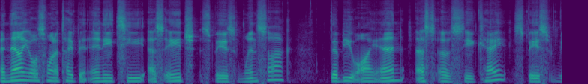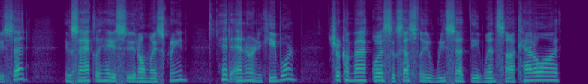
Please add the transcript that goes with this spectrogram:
And now you also want to type in netsh space winsock, W-I-N-S-O-C-K space reset, exactly how you see it on my screen. Hit enter on your keyboard. Should come back with successfully reset the WinSock catalog.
